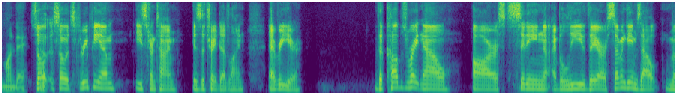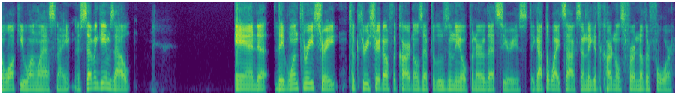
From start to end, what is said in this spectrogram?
Monday. So Yep. so it's 3 p.m. Eastern time is the trade deadline every year. The Cubs right now are sitting, I believe they are seven games out. Milwaukee won last night. They're seven games out. And uh, they've won three straight, took three straight off the Cardinals after losing the opener of that series. They got the White Sox, and they get the Cardinals for another four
